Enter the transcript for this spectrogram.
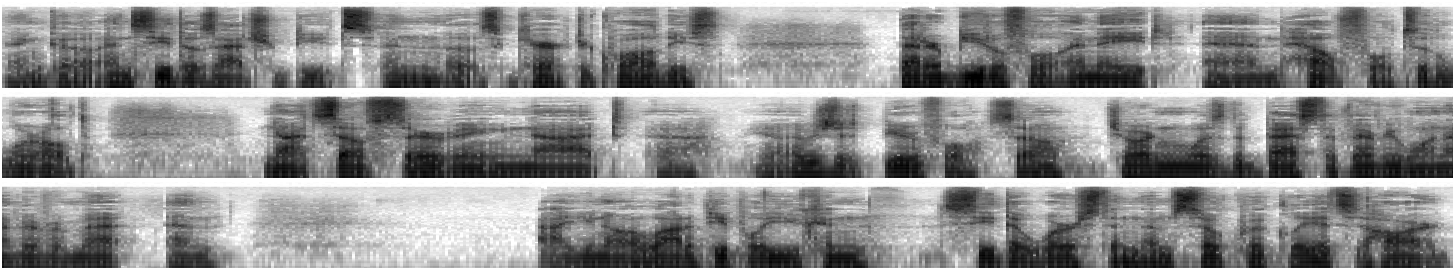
and go and see those attributes and those character qualities that are beautiful, innate, and helpful to the world not self-serving, not uh, you know, it was just beautiful. So Jordan was the best of everyone I've ever met, and uh, you know, a lot of people you can see the worst in them so quickly. It's hard.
